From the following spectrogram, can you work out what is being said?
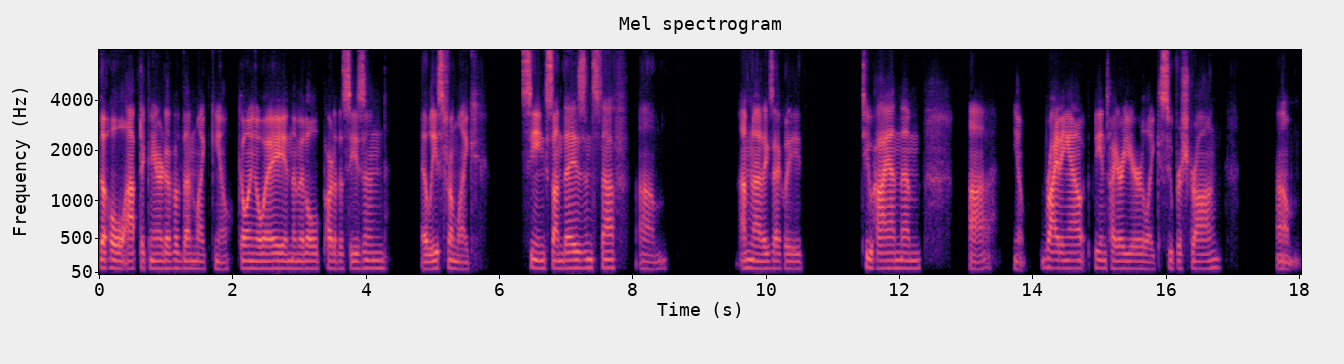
the whole optic narrative of them like, you know, going away in the middle part of the season, at least from like seeing Sundays and stuff. Um, I'm not exactly too high on them. Uh, you know, riding out the entire year like super strong. Um,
